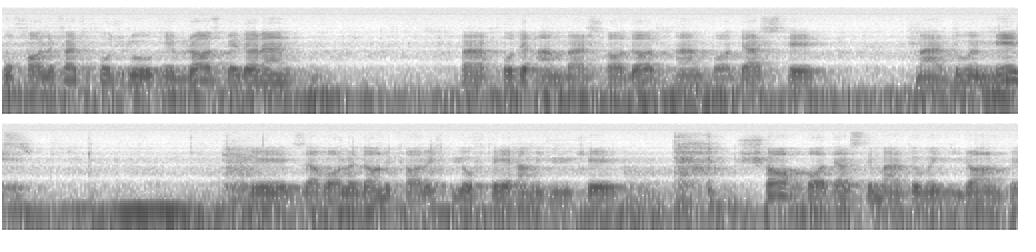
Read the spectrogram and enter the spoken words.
مخالفت خود رو ابراز بدارند و خود انور سادات هم با دست مردم مصر به زوالدان تاریخ بیفته همینجوری که شاه با دست مردم ایران به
